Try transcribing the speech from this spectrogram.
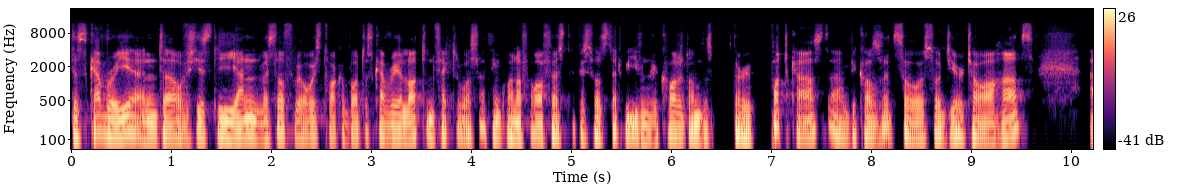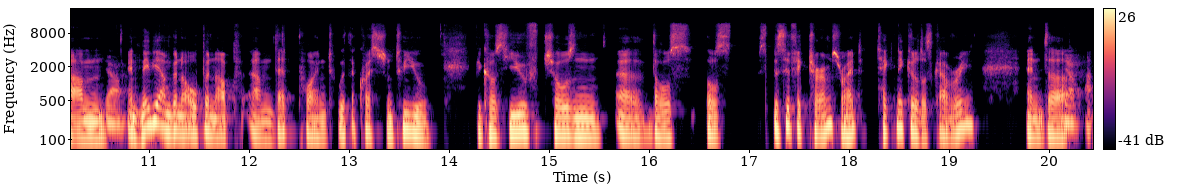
discovery. And uh, obviously, Jan and myself, we always talk about discovery a lot. In fact, it was, I think, one of our first episodes that we even recorded on this very podcast uh, because it's so, so dear to our hearts. Um, yeah. And maybe I'm going to open up um, that point with a question to you because you've chosen uh, those, those specific terms, right? Technical discovery. And uh, yeah.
